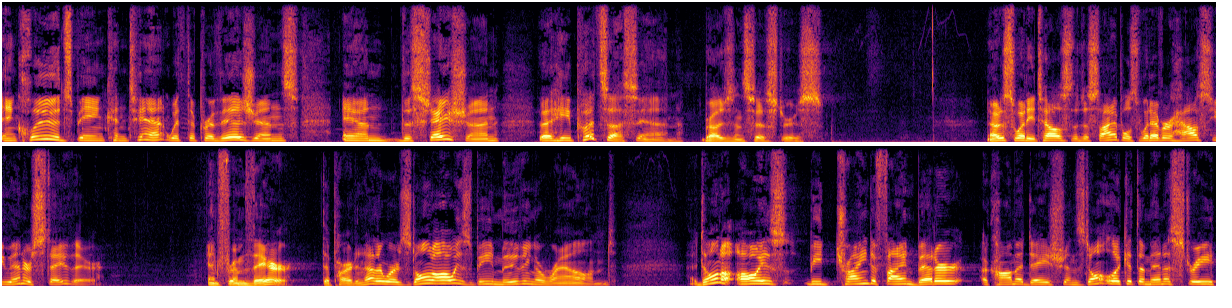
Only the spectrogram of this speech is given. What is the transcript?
includes being content with the provisions and the station that He puts us in, brothers and sisters. Notice what He tells the disciples whatever house you enter, stay there. And from there, depart. In other words, don't always be moving around Don't always be trying to find better accommodations. Don't look at the ministry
